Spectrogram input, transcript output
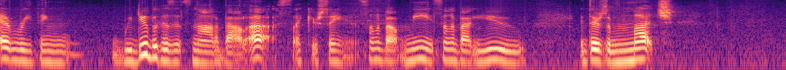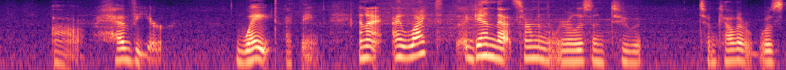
everything we do because it's not about us, like you're saying. It's not about me. It's not about you. There's a much uh, heavier weight, I think. And I, I liked again that sermon that we were listening to with Tim Keller was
